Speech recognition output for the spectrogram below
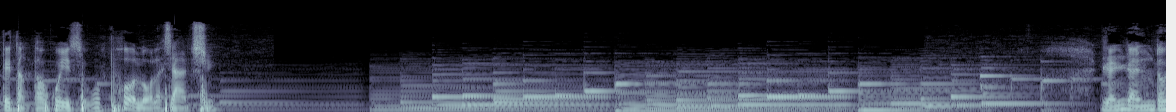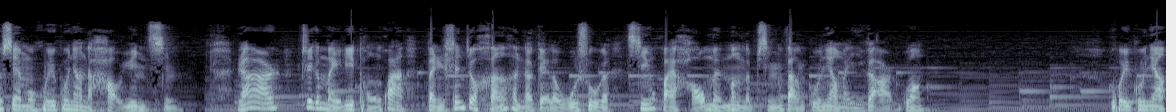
得等到贵族破落了下去。人人都羡慕灰姑娘的好运气，然而这个美丽童话本身就狠狠地给了无数个心怀豪门梦的平凡姑娘们一个耳光。灰姑娘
